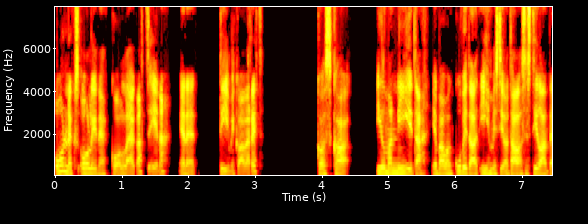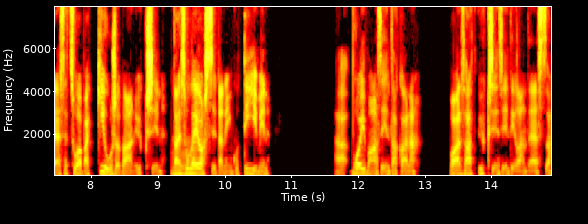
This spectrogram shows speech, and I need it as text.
onneksi oli ne kollegat siinä ja ne tiimikaverit. Koska ilman niitä, ja mä voin kuvitella, että ihmisiä on tällaisessa tilanteessa, että sua vaikka kiusataan yksin, tai mm. sulla ei ole sitä niin kuin, tiimin ää, voimaa siinä takana, vaan oot yksin siinä tilanteessa,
